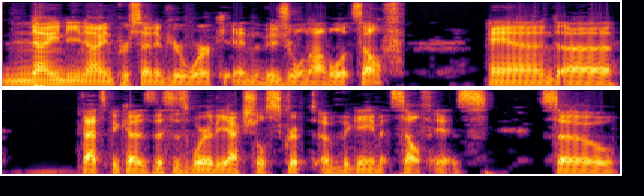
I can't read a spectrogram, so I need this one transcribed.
99% of your work in the visual novel itself. And uh, that's because this is where the actual script of the game itself is. So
